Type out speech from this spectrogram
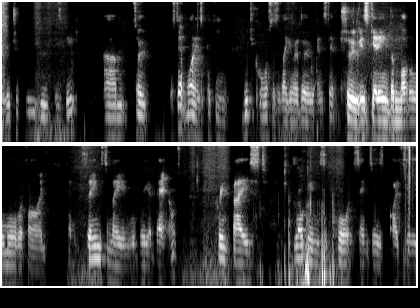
and literacy is, is big. Um, so step one is picking which courses are they going to do, and step two is getting the model more refined. And it seems to me it will be about print-based drop-in support centres, ideally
